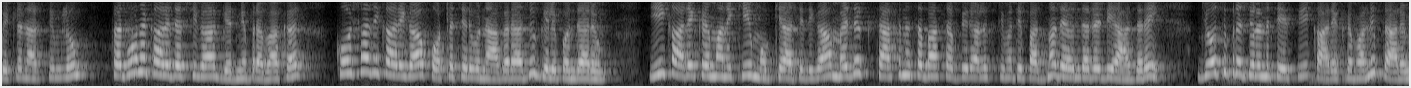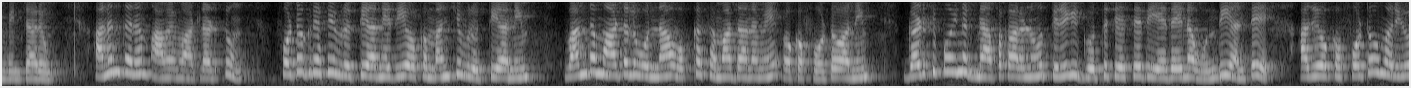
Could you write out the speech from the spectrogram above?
బిట్ల నరసింహులు ప్రధాన కార్యదర్శిగా గిర్ని ప్రభాకర్ కోశాధికారిగా పొట్ల చెరువు నాగరాజు గెలుపొందారు. ఈ కార్యక్రమానికి ముఖ్య అతిథిగా మెదక్ శాసనసభ సభ్యురాలు శ్రీమతి పద్మదేవేందర్ రెడ్డి హాజరై జ్యోతి ప్రజ్వలన చేసి కార్యక్రమాన్ని ప్రారంభించారు. అనంతరం ఆమె మాట్లాడుతూ ఫోటోగ్రఫీ వృత్తి అనేది ఒక మంచి వృత్తి అని వంద మాటలు ఉన్న ఒక్క సమాధానమే ఒక ఫోటో అని గడిచిపోయిన జ్ఞాపకాలను తిరిగి గుర్తు చేసేది ఏదైనా ఉంది అంటే అది ఒక ఫోటో మరియు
